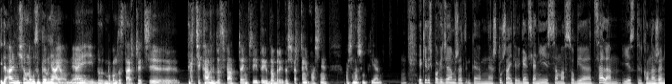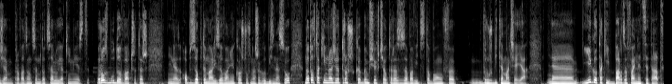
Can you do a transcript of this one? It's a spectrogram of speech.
Idealnie się one uzupełniają nie? i do, mogą dostarczyć y, tych ciekawych doświadczeń, czyli tych dobrych doświadczeń właśnie, właśnie naszym klientom. Ja kiedyś powiedziałem, że sztuczna inteligencja nie jest sama w sobie celem, jest tylko narzędziem prowadzącym do celu, jakim jest rozbudowa, czy też zoptymalizowanie kosztów naszego biznesu. No to w takim razie troszkę bym się chciał teraz zabawić z Tobą w wróżbitę Macieja. E, jego taki bardzo fajny cytat,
